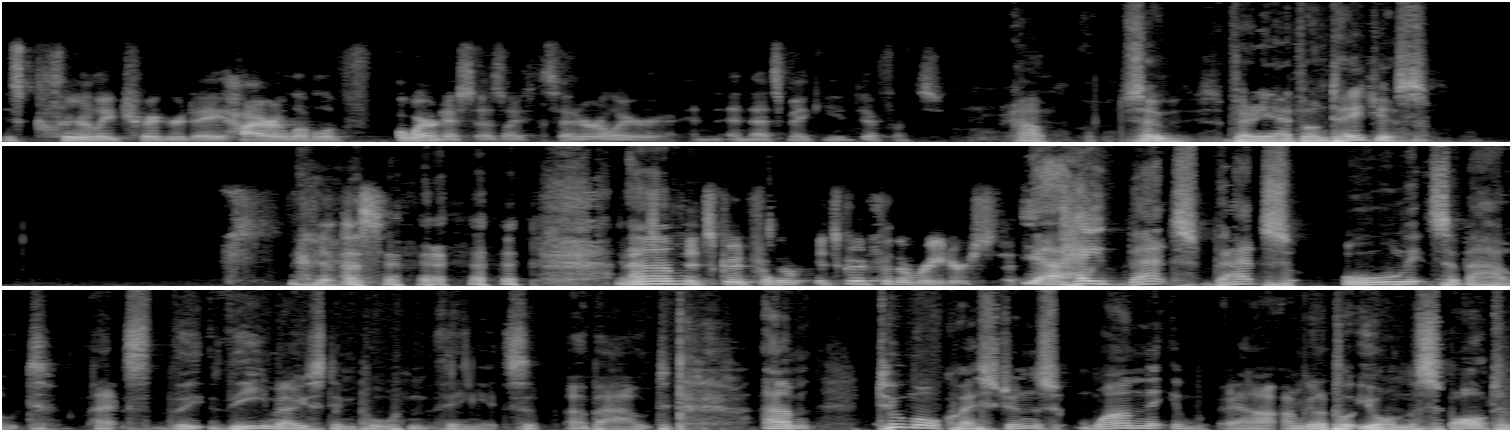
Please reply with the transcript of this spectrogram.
has clearly triggered a higher level of awareness, as I said earlier, and, and that's making a difference. Oh, so very advantageous. Yes, it's, um, it's, good for the it's good for the readers. Yeah, hey, that's that's all it's about. That's the the most important thing it's about. Um, two more questions. One, uh, I'm going to put you on the spot.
